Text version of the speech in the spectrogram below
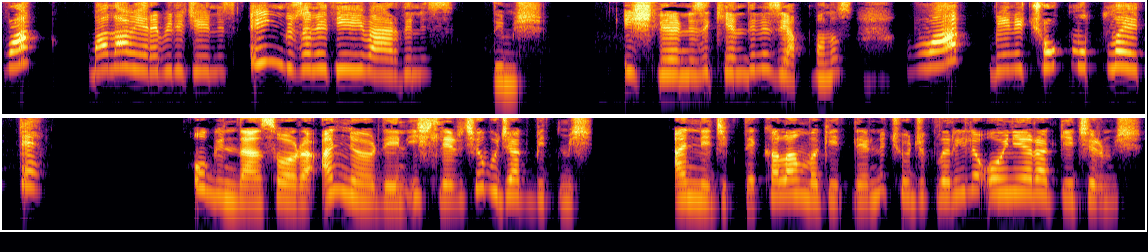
Vak bana verebileceğiniz en güzel hediyeyi verdiniz. Demiş. İşlerinizi kendiniz yapmanız vak beni çok mutlu etti. O günden sonra anne ördeğin işleri çabucak bitmiş. Annecik de kalan vakitlerini çocuklarıyla oynayarak geçirmiş.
